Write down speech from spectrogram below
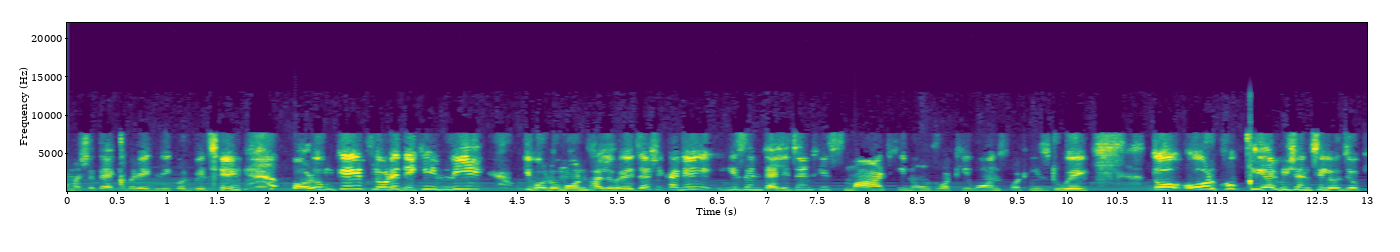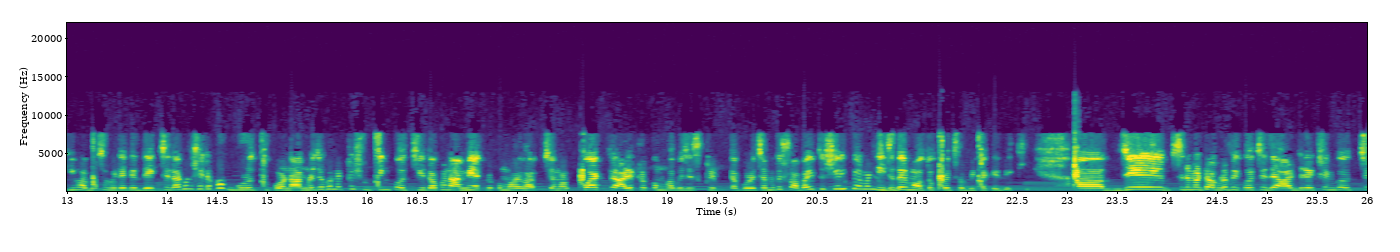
আমার সাথে একেবারে এগ্রি করবে যে, পরমকে ফ্লোরে দেখে এমনি কি বলব, মন ভালো হয়ে যায়। সেখানে he is intelligent he smart he knows what he wants what he is doing তো ওর খুব ক্লিয়ার ভিশন ছিল যে কীভাবে ছবিটাকে দেখছে। তখন সেটা খুব গুরুত্বপূর্ণ। আমরা যখন একটা শুটিং করছি, তখন আমি একরকম ভাবে ভাবছি, আমার কয়েকটা আরেক রকম ভাবে যে স্ক্রিপ্টটা পড়েছে, আমি তো সবাই তো শিল্পী, আমার নিজেদের মতো করে ছবিটাকে দেখি। যে সিনেমাটোগ্রাফি করছে, যে আর্ট ডিরেকশন করছে,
